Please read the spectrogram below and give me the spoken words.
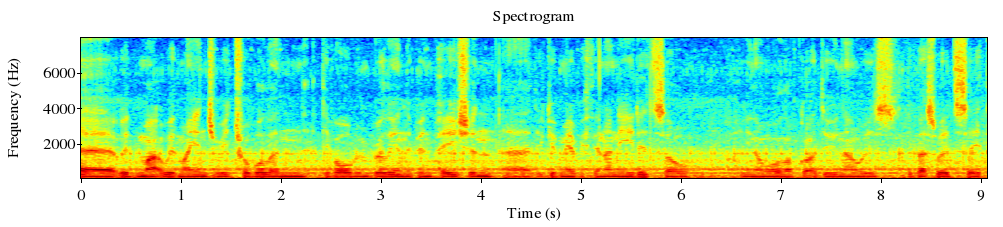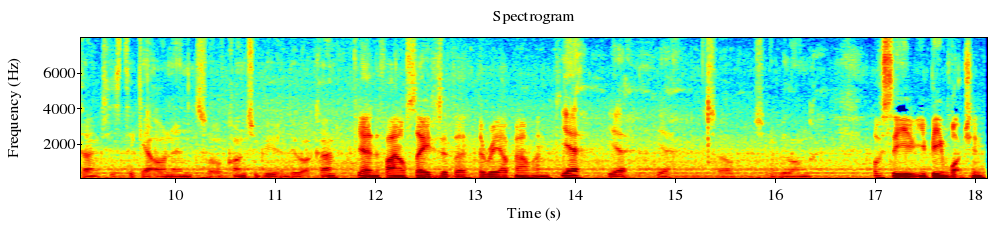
uh, with my with my injury trouble, and they've all been brilliant. They've been patient. Uh, they've given me everything I needed. So, you know, all I've got to do now is the best way to say thanks is to get on and sort of contribute and do what I can. Yeah, in the final stages of the, the rehab now, and yeah, yeah, yeah. So shouldn't be long. Obviously, you, have been watching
